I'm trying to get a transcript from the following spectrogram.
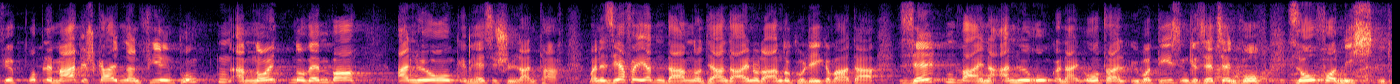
für problematisch gehalten an vielen Punkten. Am 9. November Anhörung im Hessischen Landtag. Meine sehr verehrten Damen und Herren, der eine oder andere Kollege war da. Selten war eine Anhörung und ein Urteil über diesen Gesetzentwurf so vernichtend.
